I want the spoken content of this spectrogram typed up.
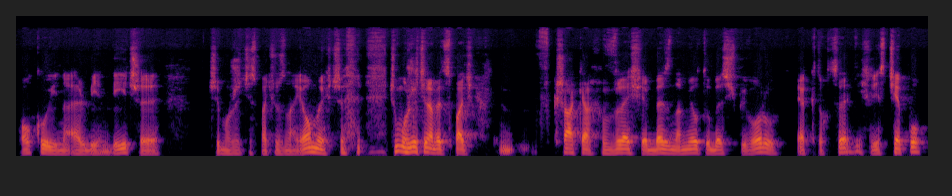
pokój na Airbnb, czy czy możecie spać u znajomych, czy, czy możecie nawet spać w krzakach, w lesie, bez namiotu, bez śpiworu, jak kto chce, jeśli jest ciepło.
